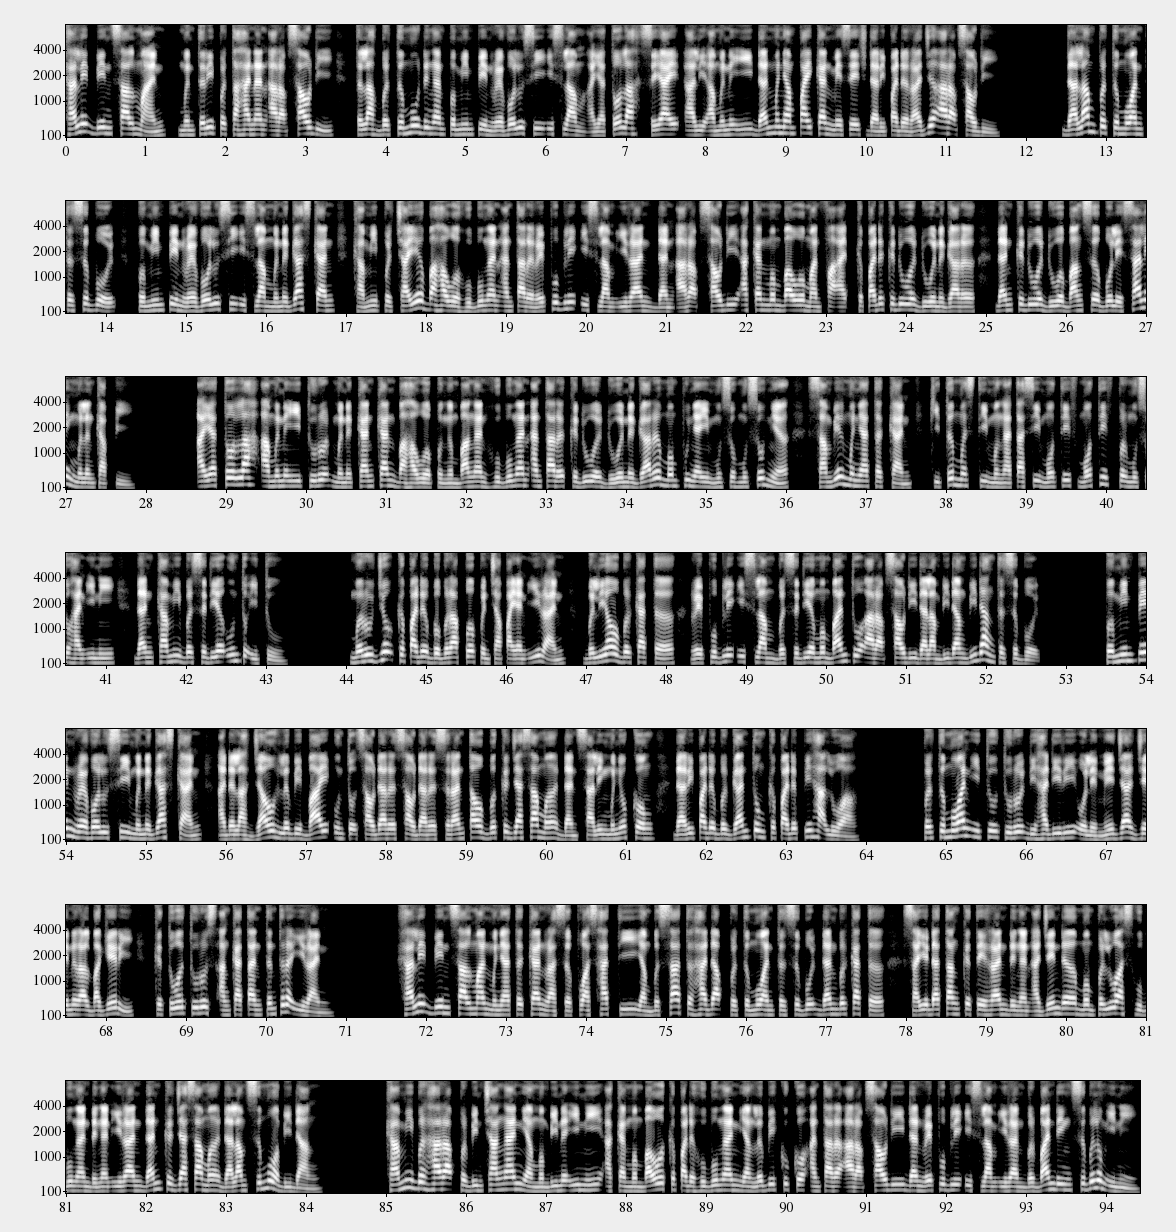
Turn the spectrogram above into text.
Khalid bin Salman, Menteri Pertahanan Arab Saudi, telah bertemu dengan pemimpin revolusi Islam Ayatollah Syed Ali Khamenei dan menyampaikan mesej daripada Raja Arab Saudi. Dalam pertemuan tersebut, pemimpin revolusi Islam menegaskan, kami percaya bahawa hubungan antara Republik Islam Iran dan Arab Saudi akan membawa manfaat kepada kedua-dua negara, dan kedua-dua bangsa boleh saling melengkapi. Ayatollah Khamenei turut menekankan bahawa pengembangan hubungan antara kedua-dua negara mempunyai musuh-musuhnya, sambil menyatakan, kita mesti mengatasi motif-motif permusuhan ini, dan kami bersedia untuk itu. Merujuk kepada beberapa pencapaian Iran, beliau berkata, Republik Islam bersedia membantu Arab Saudi dalam bidang-bidang tersebut. Pemimpin revolusi menegaskan, adalah jauh lebih baik untuk saudara-saudara serantau bekerjasama dan saling menyokong, daripada bergantung kepada pihak luar. Pertemuan itu turut dihadiri oleh Meja Jeneral Bagheri, Ketua Turus Angkatan Tentera Iran. Khalid bin Salman menyatakan rasa puas hati yang besar terhadap pertemuan tersebut dan berkata, saya datang ke Tehran dengan agenda memperluas hubungan dengan Iran dan kerjasama dalam semua bidang. Kami berharap perbincangan yang membina ini akan membawa kepada hubungan yang lebih kukuh antara Arab Saudi dan Republik Islam Iran berbanding sebelum ini.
